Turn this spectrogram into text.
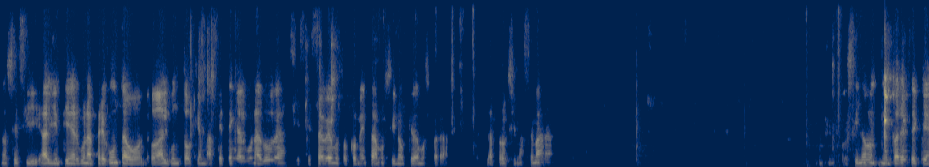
No sé si alguien tiene alguna pregunta o, algún token más que tenga alguna duda. Si es que sabemos, lo comentamos. Si no, quedamos para la próxima semana. Si no, me parece que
